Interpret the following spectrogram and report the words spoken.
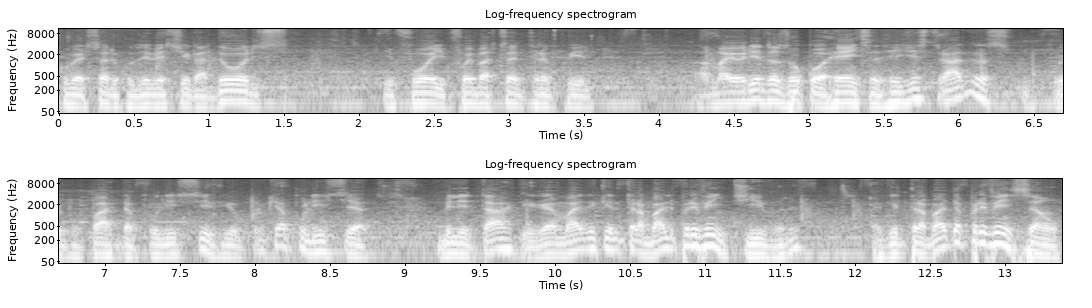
conversando com os investigadores, e foi, foi bastante tranquilo. A maioria das ocorrências registradas foi por parte da Polícia Civil, porque a Polícia Militar que é mais aquele trabalho preventivo, né? Aquele trabalho da prevenção.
